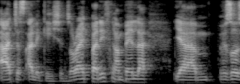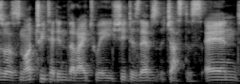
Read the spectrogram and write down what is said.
are just allegations, all right? But if Ngambela yeah, um, was not treated in the right way, she deserves justice. And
